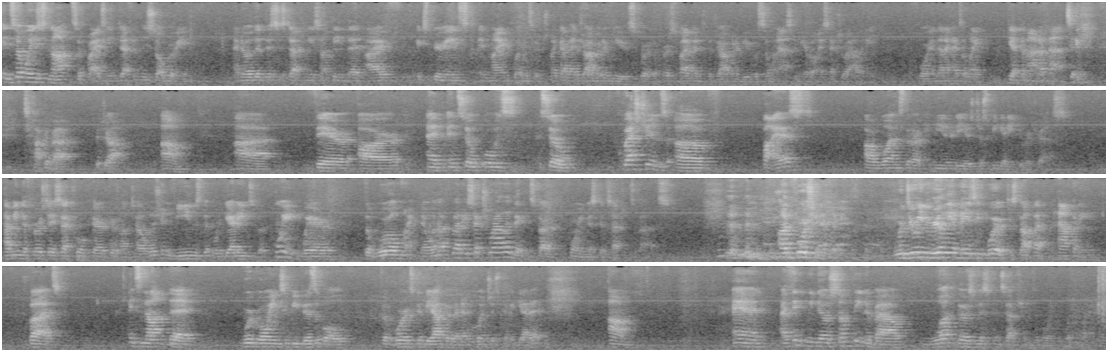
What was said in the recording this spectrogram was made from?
in some ways not surprising, definitely sobering. I know that this is definitely something that I've experienced in my employment search. Like I've had job interviews where the first five minutes of the job interview was someone asking me about my sexuality before, and then I had to like get them out of that to talk about the job. Um, uh, there are, and, and so what was, so questions of bias are ones that our community is just beginning to address. Having the first asexual characters on television means that we're getting to the point where the world might know enough about asexuality, they can start forming misconceptions about us. Unfortunately. We're doing really amazing work to stop that from happening, but it's not that we're going to be visible, the word's going to be out there, that everyone's just going to get it. Um, and I think we know something about what those misconceptions are going to look like.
